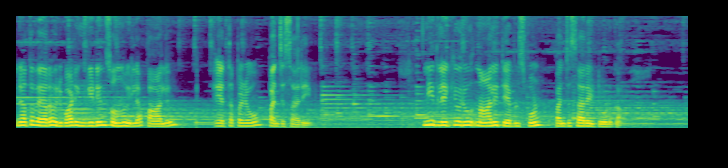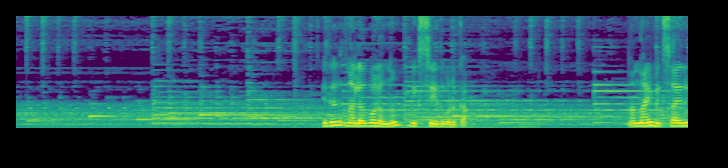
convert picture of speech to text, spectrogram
ഇതിനകത്ത് വേറെ ഒരുപാട് ഇൻഗ്രീഡിയൻസ് ഒന്നുമില്ല. പാലും ഏത്തപ്പഴവും പഞ്ചസാരയും. ഇനി ഇതിലേക്ക് ഒരു നാല് ടേബിൾ സ്പൂൺ പഞ്ചസാര ഇട്ട് കൊടുക്കാം. ഇത് നല്ലതുപോലെ ഒന്ന് മിക്സ് ചെയ്ത് കൊടുക്കാം. നന്നായി മിക്സായതിനു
